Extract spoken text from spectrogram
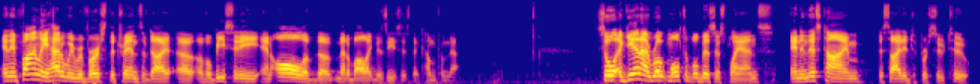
And then finally, how do we reverse the trends of, uh, of obesity and all of the metabolic diseases that come from that? So again, I wrote multiple business plans, and in this time, decided to pursue two.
